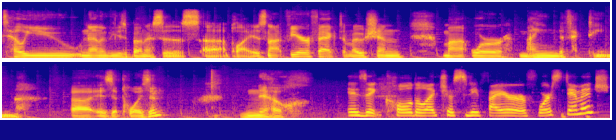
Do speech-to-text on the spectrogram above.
tell you none of these bonuses uh, apply. It's not fear effect, emotion, my, or mind affecting. Uh, is it poison? No. Is it cold, electricity, fire, or force damage?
